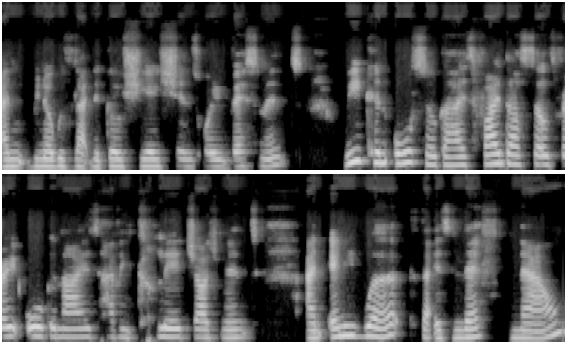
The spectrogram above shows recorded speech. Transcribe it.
and you know with like negotiations or investments we can also guys find ourselves very organized having clear judgment and any work that is left now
